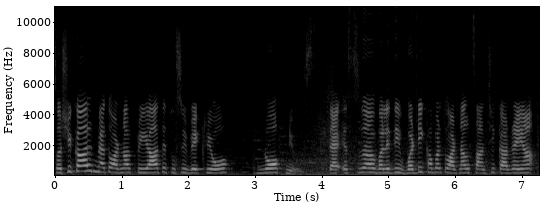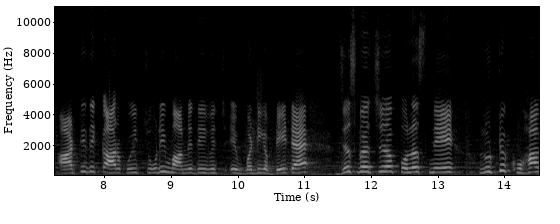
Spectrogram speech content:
ਸਤਿ ਸ਼੍ਰੀ ਅਕਾਲ, ਮੈਂ ਤੁਹਾਡੇ ਨਾਲ ਪ੍ਰਿਆ ਤੇ ਤੁਸੀਂ ਵੇਖ ਰਹੇ ਹੋ ਨੌਕ ਨਿਊਜ਼। ਤੇ ਇਸ ਵੇਲੇ ਦੀ ਵੱਡੀ ਖਬਰ ਤੁਹਾਡੇ ਨਾਲ ਸਾਂਝੀ ਕਰ ਰਹੇ ਹਾਂ। ਆਰਤੀ ਦੇ ਘਰ ਹੋਈ ਚੋਰੀ ਮਾਮਲੇ ਦੇ ਵਿੱਚ ਇਹ ਵੱਡੀ ਅਪਡੇਟ ਹੈ, ਜਿਸ ਵਿੱਚ ਪੁਲਿਸ ਨੇ ਲੁੱਟ ਖੋਹਾ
